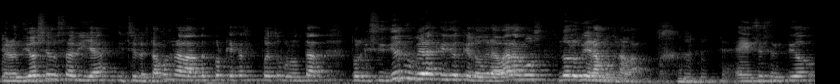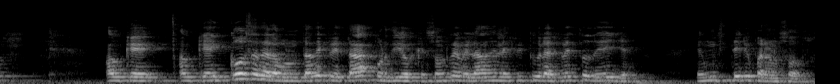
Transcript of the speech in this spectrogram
pero Dios se lo sabía y si lo estamos grabando es porque esa fue su voluntad, porque si Dios no hubiera querido que lo grabáramos, no lo hubiéramos grabado. En ese sentido, aunque, aunque hay cosas de la voluntad decretadas por Dios que son reveladas en la Escritura, el resto de ellas es un misterio para nosotros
